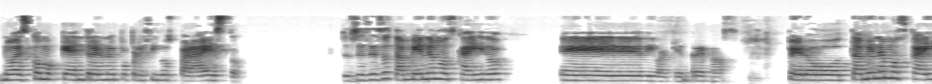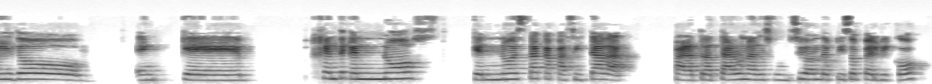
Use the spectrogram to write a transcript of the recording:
no es como que entreno hipopresivos para esto entonces, eso también hemos caído, eh, digo, aquí entre nos, pero también hemos caído en que gente que no, que no está capacitada para tratar una disfunción de piso pélvico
